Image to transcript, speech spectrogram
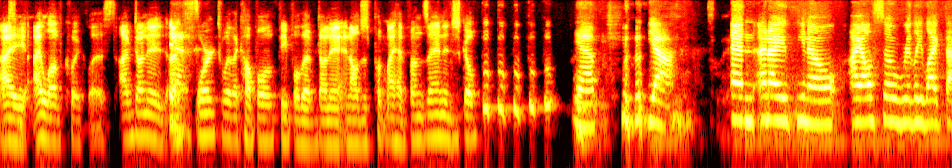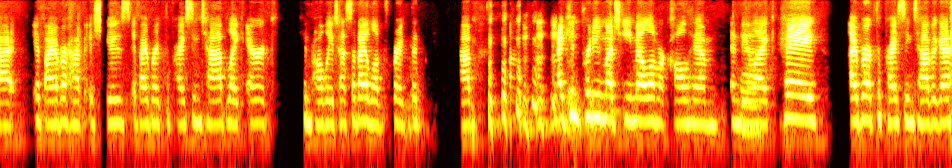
I I love quick list. I've done it. Yes. I've worked with a couple of people that have done it, and I'll just put my headphones in and just go boop boop boop boop boop. yeah yeah and and i you know i also really like that if i ever have issues if i break the pricing tab like eric can probably attest that i love to break the tab um, i can pretty much email him or call him and be like hey i broke the pricing tab again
